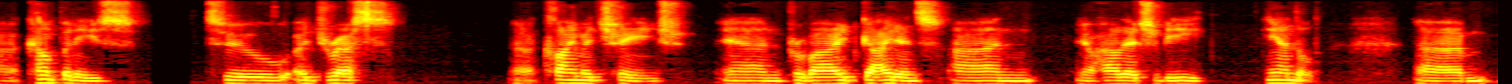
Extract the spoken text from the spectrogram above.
uh, companies to address uh, climate change and provide guidance on you know how that should be handled. Um,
